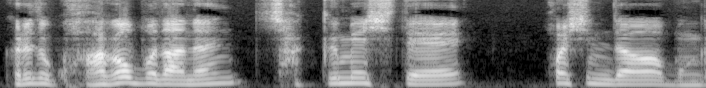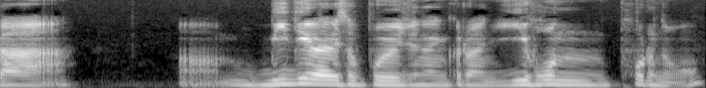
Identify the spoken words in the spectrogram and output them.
그래도 과거보다는 작금의 시대에 훨씬 더 뭔가 어, 미디어에서 보여주는 그런 이혼 포르노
